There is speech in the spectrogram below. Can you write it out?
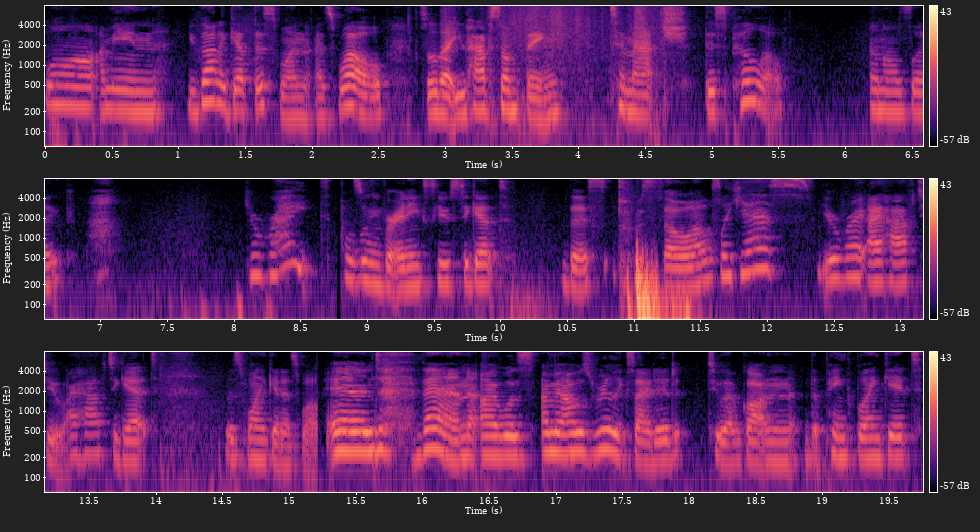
Well, I mean, you gotta get this one as well so that you have something to match this pillow. And I was like, You're right. I was looking for any excuse to get this. So I was like, Yes, you're right. I have to. I have to get this blanket as well. And then I was, I mean, I was really excited to have gotten the pink blanket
